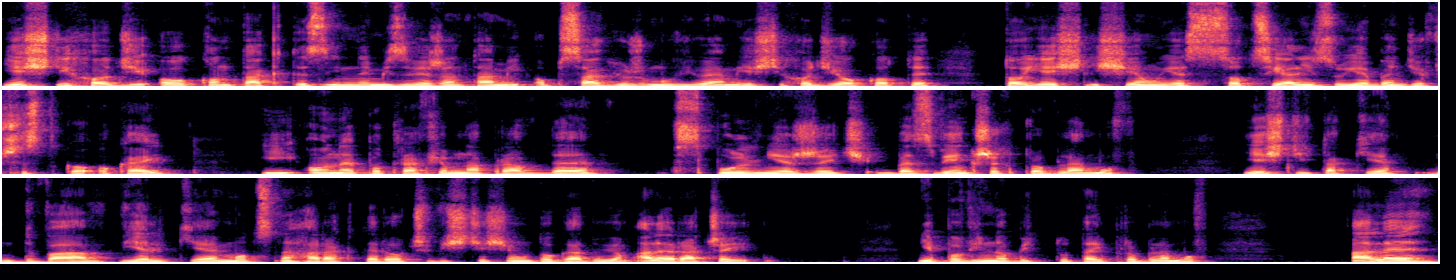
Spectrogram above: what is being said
Jeśli chodzi o kontakty z innymi zwierzętami, o psach już mówiłem, jeśli chodzi o koty, to jeśli się je socjalizuje, będzie wszystko ok i one potrafią naprawdę wspólnie żyć bez większych problemów. Jeśli takie dwa wielkie, mocne charaktery oczywiście się dogadują, ale raczej nie powinno być tutaj problemów. Ale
